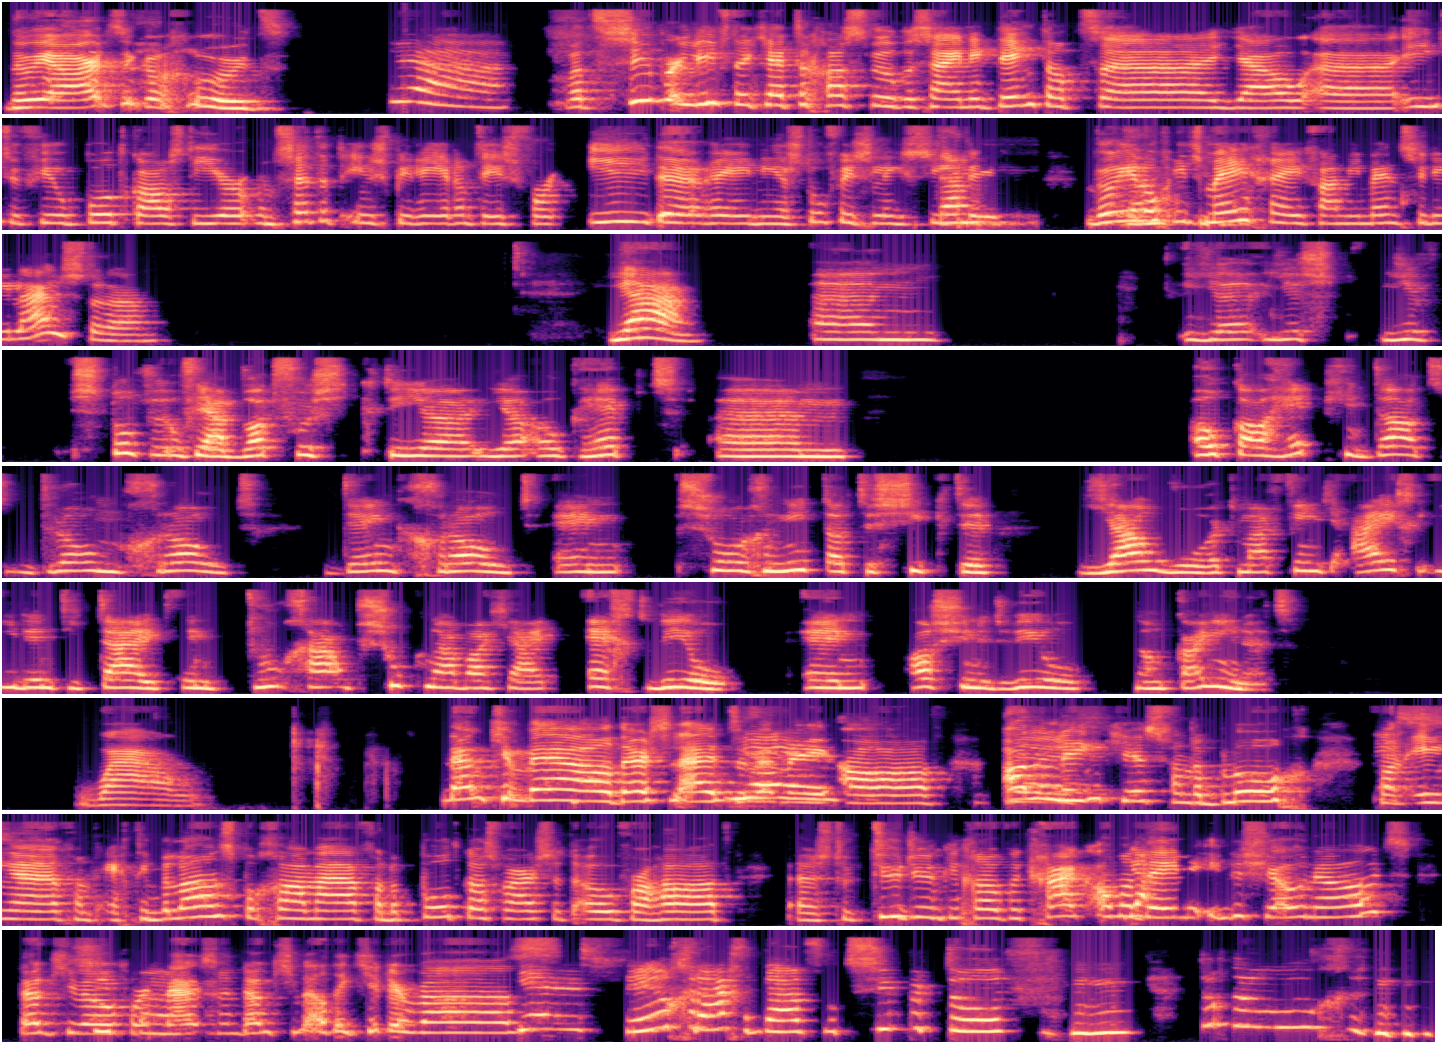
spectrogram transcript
Doe je hartstikke goed. Ja. Wat super lief dat jij te gast wilde zijn. Ik denk dat uh, jouw uh, interview podcast hier ontzettend inspirerend is voor iedereen die een stofwisselingsziekte Wil je nog iets meegeven aan die mensen die luisteren? Ja, um, je, je, je stof, of ja, wat voor ziekte je, je ook hebt. Um, ook al heb je dat, droom groot, denk groot en zorg niet dat de ziekte jou wordt, maar vind je eigen identiteit en doe, ga op zoek naar wat jij echt wil. En als je het wil, dan kan je het. Wauw. Dankjewel, daar sluiten we mee af. Alle linkjes van de blog, van Inge, van het Echt in Balans programma, van de podcast waar ze het over had, uh, Structuurjunkie geloof ik, ga ik allemaal delen in de show notes. Dankjewel super. voor het luisteren. Dankjewel dat je er was. Yes, heel graag gedaan. Vond het super tof. doeg doeg.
